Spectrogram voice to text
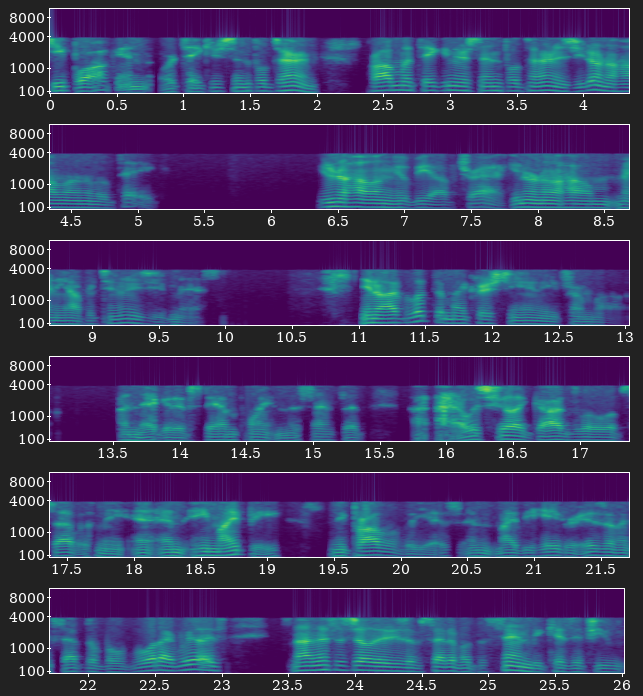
keep walking or take your sinful turn. Problem with taking your sinful turn is you don't know how long it will take. You don't know how long you'll be off track. You don't know how many opportunities you've missed. You know, I've looked at my Christianity from a, a negative standpoint in the sense that I, I always feel like God's a little upset with me, and, and He might be, and He probably is, and my behavior is unacceptable. But what I realize, it's not necessarily He's upset about the sin, because if you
